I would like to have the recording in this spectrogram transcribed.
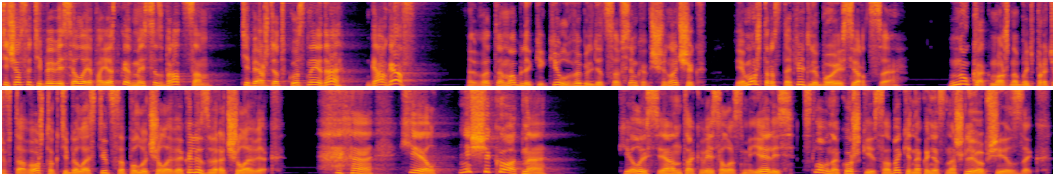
«Сейчас у тебя веселая поездка вместе с братцем. Тебя ждет вкусная еда. Гав-гав!» В этом облике Килл выглядит совсем как щеночек и может растопить любое сердце. Ну как можно быть против того, что к тебе ластится получеловек или зверочеловек? «Ха-ха, Килл, не щекотно!» Килл и Сиан так весело смеялись, словно кошки и собаки наконец нашли общий язык.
